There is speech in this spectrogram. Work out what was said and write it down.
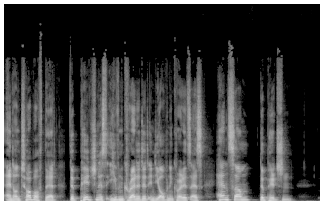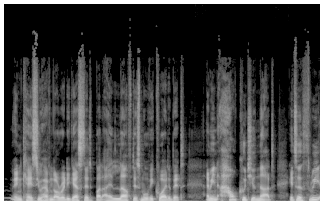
And on top of that, the pigeon is even credited in the opening credits as Handsome the Pigeon in case you haven't already guessed it, but I love this movie quite a bit. I mean, how could you not? It's a three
